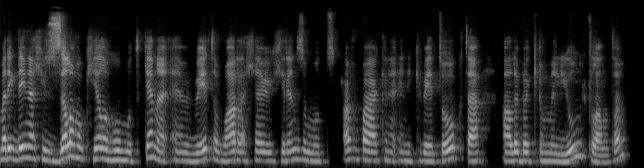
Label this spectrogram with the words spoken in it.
Maar ik denk dat je jezelf ook heel goed moet kennen en weten waar dat jij je grenzen moet afbakenen. En ik weet ook dat, al heb ik een miljoen klanten,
